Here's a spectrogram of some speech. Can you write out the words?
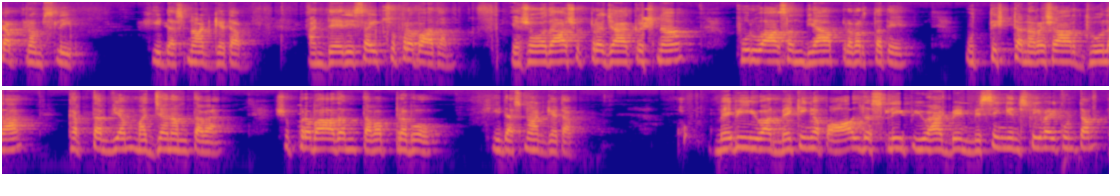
up from sleep. He does not get up. And they recite Suprapadam. Yashoda Supraja Krishna Sandhya Pravartate Uttishta Narashardhula Kartavyam Majjanam Tava Suprabhadam Tava Prabho. He does not get up. Maybe you are making up all the sleep you had been missing in Sri Vaikuntham.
